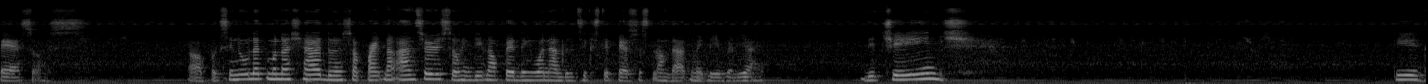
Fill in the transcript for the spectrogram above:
pesos. Uh, pag sinulat mo na siya dun sa part ng answer, so hindi lang pwedeng 160 pesos lang dahil may label yan. The change. Did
